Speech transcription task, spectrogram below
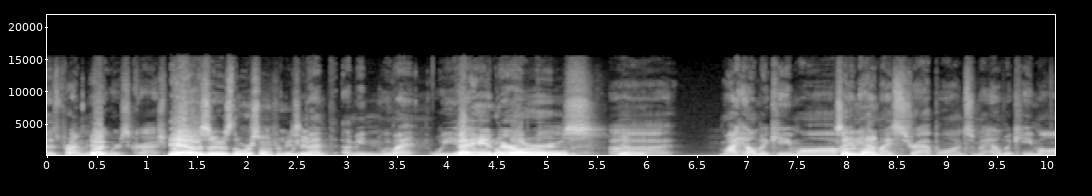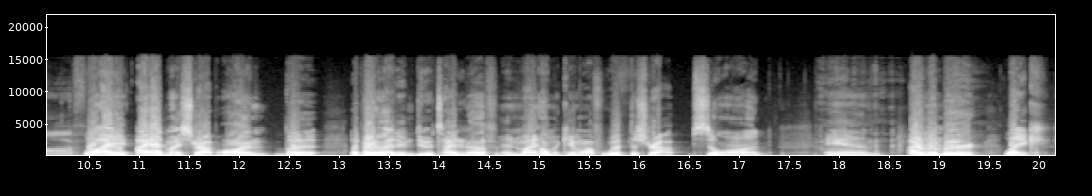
It was probably my It- worst crash. Yeah, it was. It was the worst one for me we too. bent. I mean, we went. We Bent uh, handlebars, barrel rolled, Uh, My helmet came off. So I did didn't have my strap on, so my helmet came off. Well, I I had my strap on, but apparently I didn't do it tight enough, and my helmet came off with the strap still on. And I remember like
